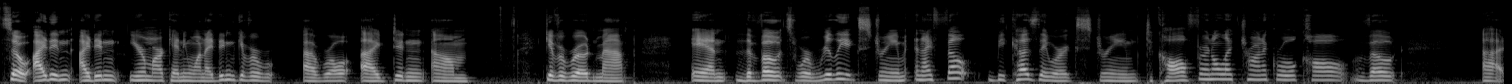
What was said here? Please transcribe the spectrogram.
so i didn't i didn't earmark anyone i didn't give a, a role i didn't um give a roadmap and the votes were really extreme and i felt because they were extreme to call for an electronic roll call vote uh,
